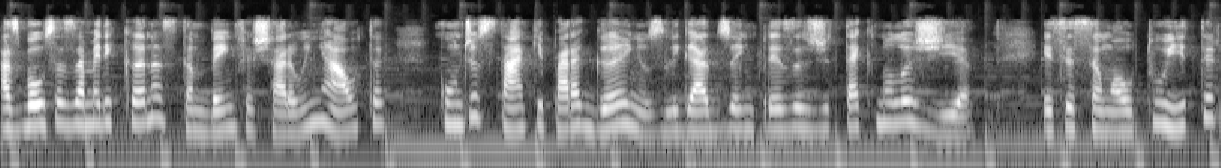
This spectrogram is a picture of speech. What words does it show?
As bolsas americanas também fecharam em alta, com destaque para ganhos ligados a empresas de tecnologia, exceção ao Twitter,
